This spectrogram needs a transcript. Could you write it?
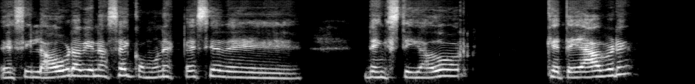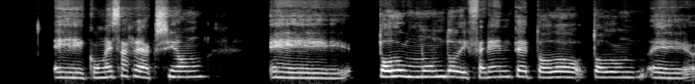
Es decir, la obra viene a ser como una especie de, instigador que te abre eh, con esa reacción eh, todo un mundo diferente, todo, todo un, eh,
